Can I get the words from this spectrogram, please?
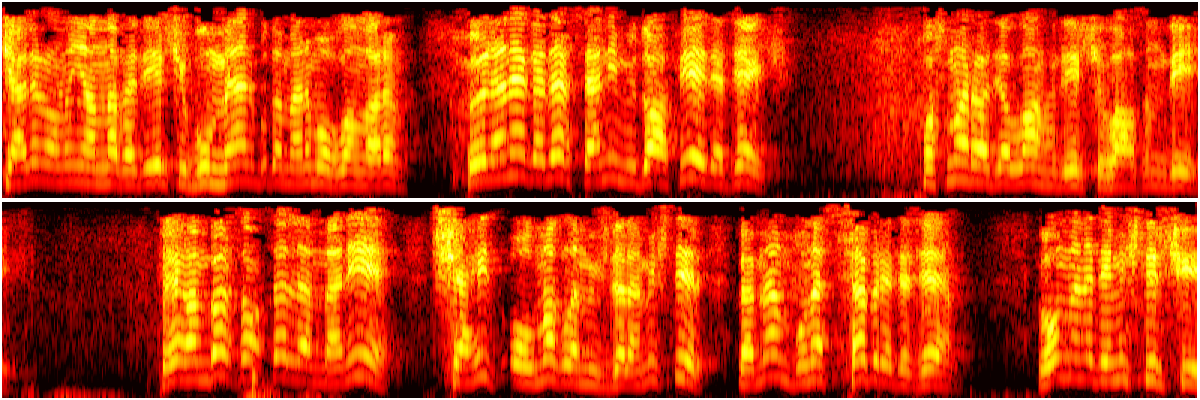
gəlir onun yanına və deyir ki, bu mən, bu da mənim oğlanlarım. Ölənə qədər səni müdafiə edəcək. Osman radiyallahu anh deyir ki, lazım deyil. Peyğəmbər s.ə.v məni şəhid olmaqla müjdələmişdir və mən buna səbr edəcəyəm. Və o mənə demişdir ki,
